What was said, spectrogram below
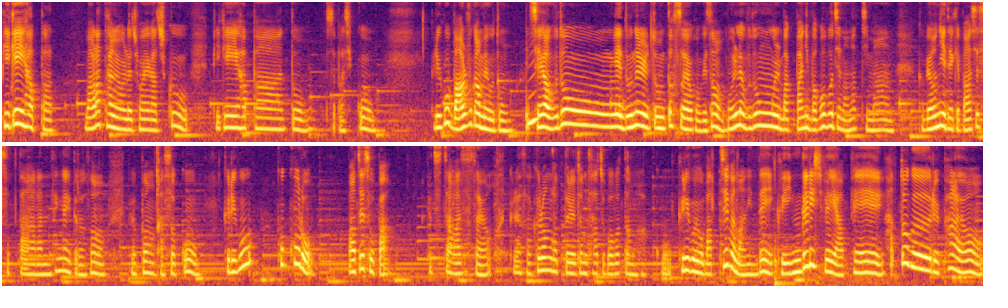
비게이 핫팟 마라탕을 원래 좋아해가지고 비게이 핫팟도 진짜 맛있고 그리고 마루가메 우동. 제가 우동에 눈을 좀 떴어요 거기서. 원래 우동을 막 많이 먹어보진 않았지만 그 면이 되게 맛있었다라는 생각이 들어서 몇 번 갔었고 그리고 코코로 마제소바 진짜 맛있어요. 그래서 그런 것들 좀 자주 먹었던 것 같고 그리고 이거 맛집은 아닌데 그 잉글리시베이 앞에 핫도그를 팔아요.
